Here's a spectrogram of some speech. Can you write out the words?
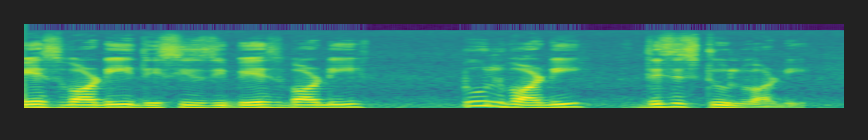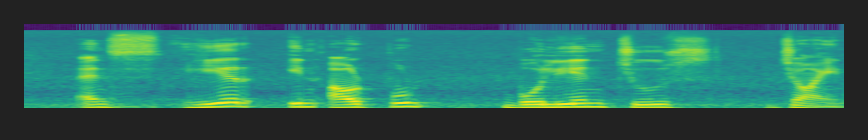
base body this is the base body tool body this is tool body. And here in output boolean choose join.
